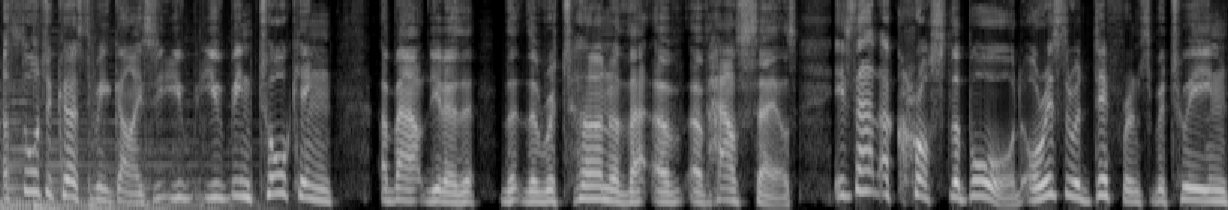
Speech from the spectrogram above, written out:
A thought occurs to me, guys. You've you've been talking about you know the, the, the return of that of, of house sales. Is that across the board, or is there a difference between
